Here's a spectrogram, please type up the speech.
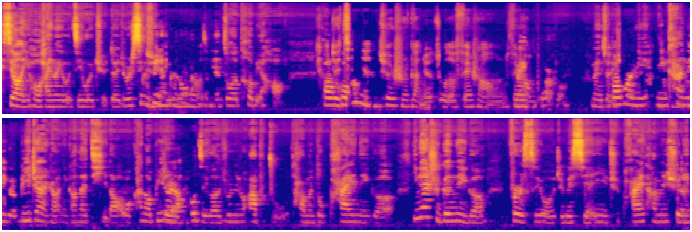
希望以后还能有机会去。对，就是新训练营今年做的特别好，包括今年确实感觉做的非常非常不错。没错，包括您您看那个 B 站上，你刚才提到，我看到 B 站上好几个就是那种 UP 主，他们都拍那个，应该是跟那个。First 有这个协议去拍他们训练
